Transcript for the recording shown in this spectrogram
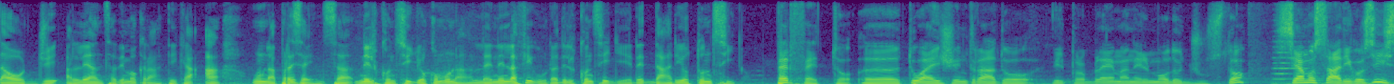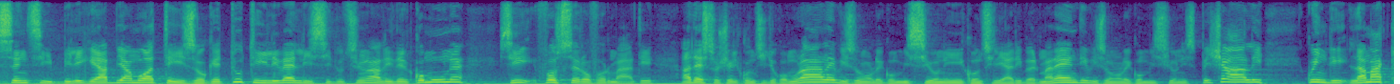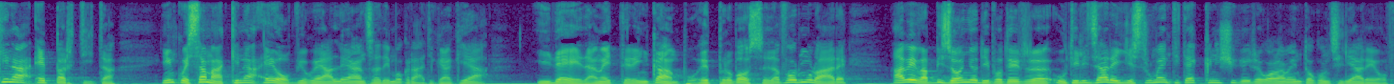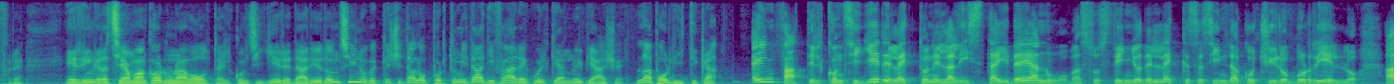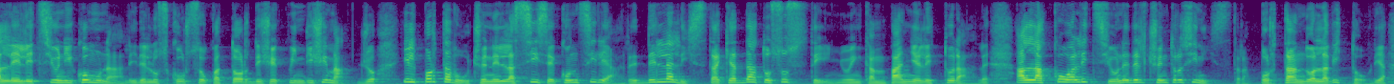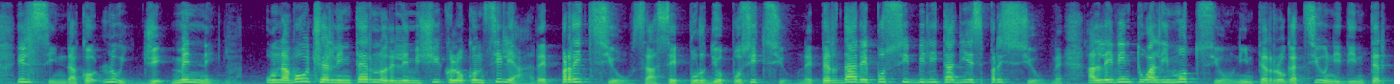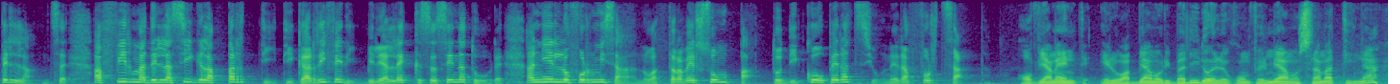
Da oggi Alleanza Democratica ha una presenza nel Consiglio Comunale nella figura del consigliere Dario Tonsino. Perfetto, eh, tu hai centrato il problema nel modo giusto. Siamo stati così sensibili che abbiamo atteso che tutti i livelli istituzionali del comune si fossero formati. Adesso c'è il Consiglio Comunale, vi sono le commissioni consigliari permanenti, vi sono le commissioni speciali, quindi la macchina è partita. In questa macchina è ovvio che Alleanza Democratica, che ha idee da mettere in campo e proposte da formulare, aveva bisogno di poter utilizzare gli strumenti tecnici che il regolamento consigliare offre. E ringraziamo ancora una volta il consigliere Dario Tonsino perché ci dà l'opportunità di fare quel che a noi piace, la politica. È infatti il consigliere eletto nella lista Idea Nuova a sostegno dell'ex sindaco Ciro Borriello alle elezioni comunali dello scorso 14 e 15 maggio il portavoce nell'assise consiliare della lista che ha dato sostegno in campagna elettorale alla coalizione del centrosinistra, portando alla vittoria il sindaco Luigi Mennella. Una voce all'interno dell'emiciclo consiliare preziosa, seppur di opposizione, per dare possibilità di espressione alle eventuali mozioni, interrogazioni ed interpellanze a firma della sigla partitica riferibile all'ex senatore Aniello Formisano attraverso un patto di cooperazione rafforzata. Ovviamente, e lo abbiamo ribadito e lo confermiamo stamattina,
